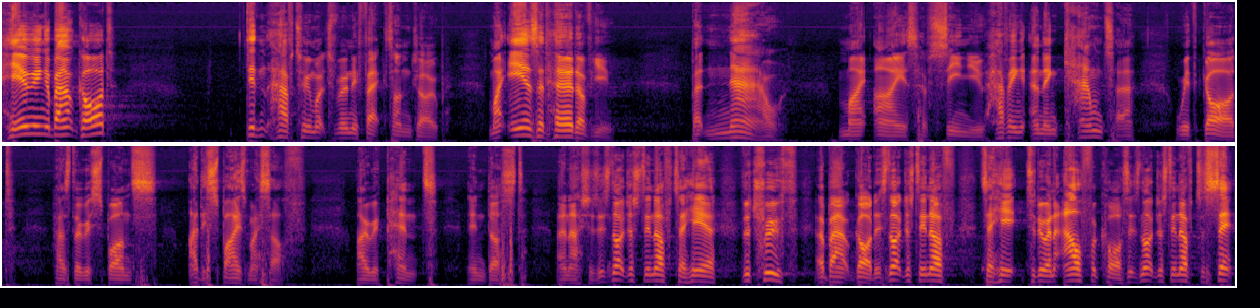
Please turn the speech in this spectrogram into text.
Hearing about God didn't have too much of an effect on Job. My ears had heard of you, but now my eyes have seen you. Having an encounter with God has the response I despise myself, I repent in dust and ashes. It's not just enough to hear the truth about God. It's not just enough to, hear, to do an alpha course. It's not just enough to sit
